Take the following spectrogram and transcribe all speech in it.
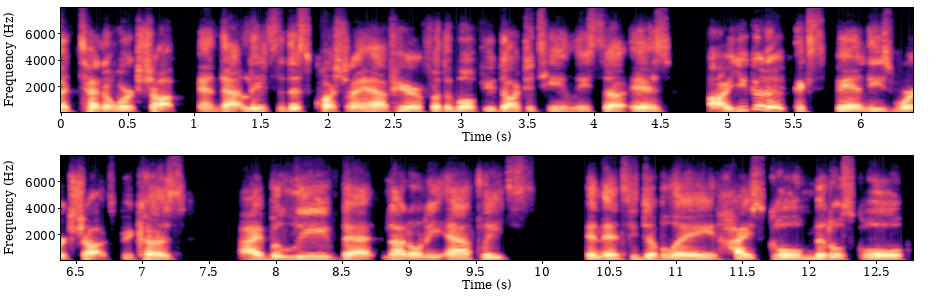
attend a workshop. And that leads to this question I have here for the both of you, Dr. T and Lisa, is are you going to expand these workshops? Because I believe that not only athletes in NCAA, high school, middle school,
